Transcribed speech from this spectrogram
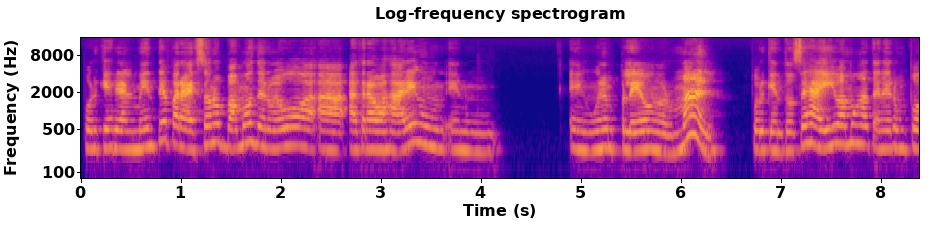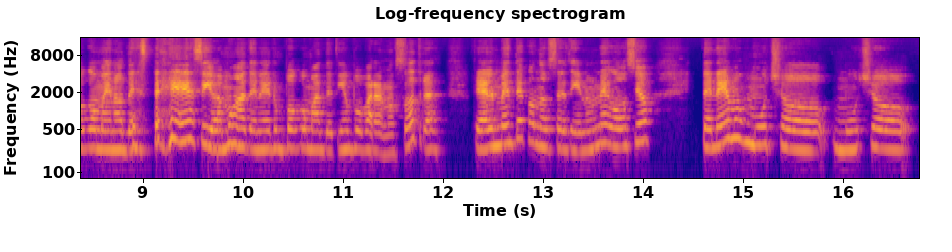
porque realmente para eso nos vamos de nuevo a, trabajar en un, en un empleo normal, porque entonces ahí vamos a tener un poco menos de estrés y vamos a tener un poco más de tiempo para nosotras. Realmente cuando se tiene un negocio, tenemos mucho, mucho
